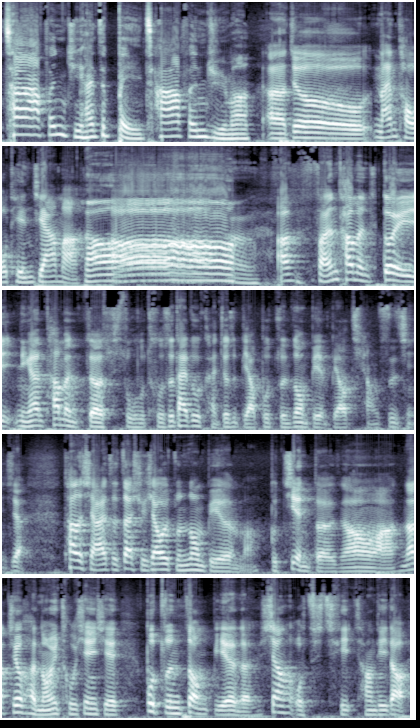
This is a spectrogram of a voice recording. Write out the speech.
叉分局还是北叉分局吗？呃，就南投田家嘛，哦，嗯，啊，反正他们对你看他们的处处事态度，可能就是比较不尊重别人、比较强势倾向。他的小孩子在学校会尊重别人吗？不见得，你知道吗？那就很容易出现一些不尊重别人的，像我提常提到，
